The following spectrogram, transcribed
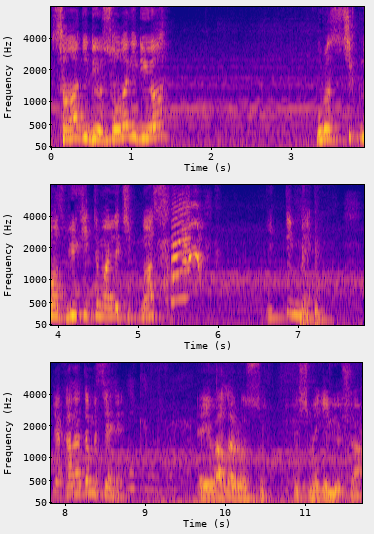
Sağa gidiyor, sola gidiyor. Burası çıkmaz. Büyük ihtimalle çıkmaz. Gittin mi? Yakaladı mı seni? Yakaladı. Eyvahlar olsun. Peşime geliyor şu an.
